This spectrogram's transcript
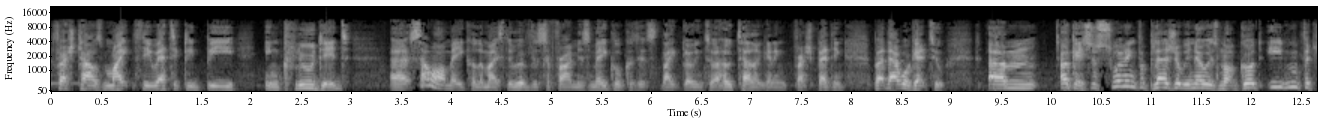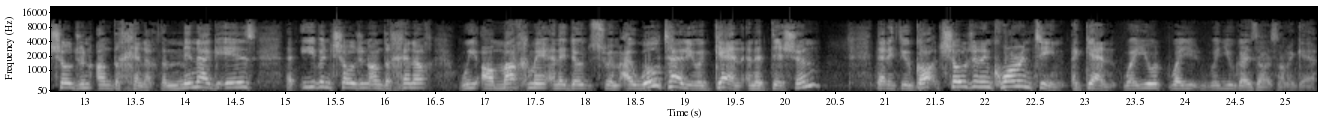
Fresh towels might theoretically be included. Uh, some are makel, the most. The Rivevos Ephraim is makel because it's like going to a hotel and getting fresh bedding. But that we'll get to. Um, okay, so swimming for pleasure we know is not good, even for children under chinuch. The minag is that even children under chinuch, we are machme and they don't swim. I will tell you again, an addition that if you've got children in quarantine, again, where you where you where you guys are, it's not a gear.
